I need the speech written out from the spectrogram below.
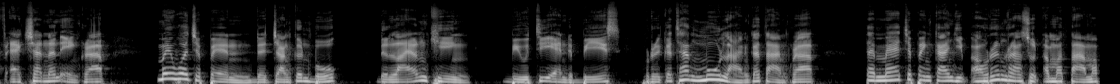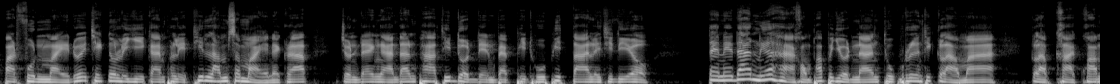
ฟ์แอคชั่นนั่นเองครับ ไม่ว่าจะเป็น The Jungle Book The Lion King Beauty and the Beast หรือกระทั่งมู่หลานก็ตามครับ แต่แม้จะเป็นการหยิบเอาเรื่องราวสุดอมตะมาปัดฝุ่นใหม่ด้วยเทคโนโลยีการผลิตที่ล้ำสมัยนะครับ จนได้งานด้านภาพที่โดดเด่นแบบผิดหูผิดตาเลยทีเดียว แต่ในด้านเนื้อหาของภาพยนตร์นั้นทุกเรื่องที่กล่าวมา กลับขาดความ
